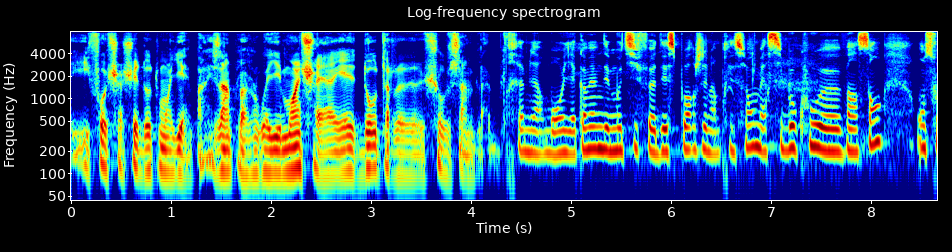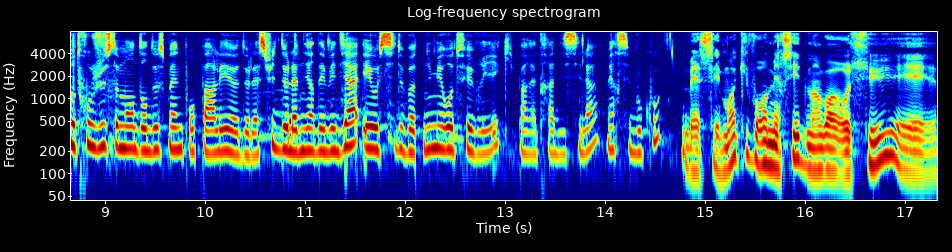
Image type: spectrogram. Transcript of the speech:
il faut chercher d'autres moyens. Par exemple, un loyer moins cher et d'autres euh, choses semblables. Très bien. Bon, il y a quand même des motifs euh, d'espoir, j'ai l'impression. Merci beaucoup, euh, Vincent. On se retrouve justement dans deux semaines pour parler euh, de la suite de l'avenir des médias et aussi de votre numéro de février qui paraîtra d'ici là. Merci beaucoup. Ben, c'est moi qui vous remercie de m'avoir reçu et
